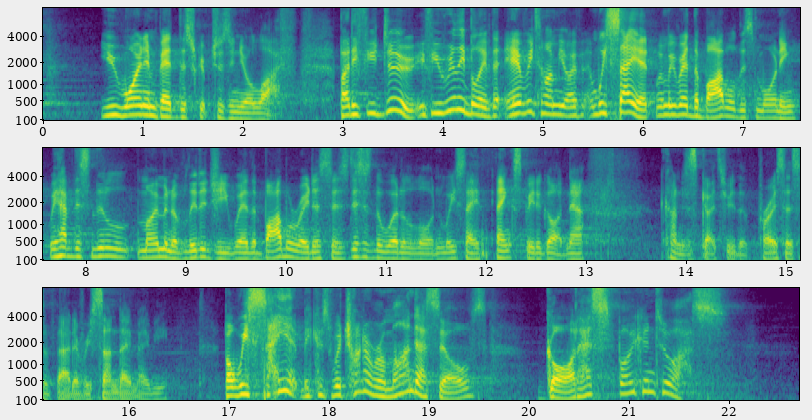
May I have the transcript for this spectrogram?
you won't embed the scriptures in your life. But if you do, if you really believe that every time you open, and we say it when we read the Bible this morning, we have this little moment of liturgy where the Bible reader says, This is the word of the Lord, and we say, Thanks be to God. Now, kind of just go through the process of that every Sunday, maybe. But we say it because we're trying to remind ourselves God has spoken to us.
